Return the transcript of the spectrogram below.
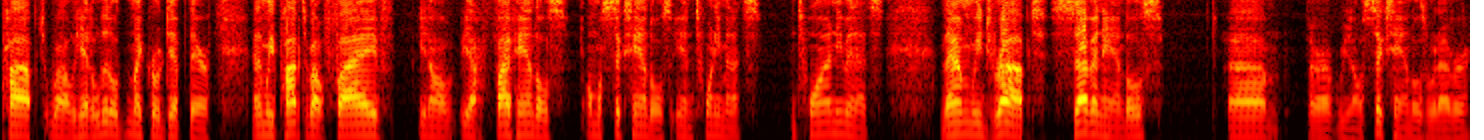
popped, well, we had a little micro dip there, and then we popped about five, you know, yeah, five handles, almost six handles in 20 minutes. In 20 minutes. Then we dropped seven handles, um, or, you know, six handles, whatever,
